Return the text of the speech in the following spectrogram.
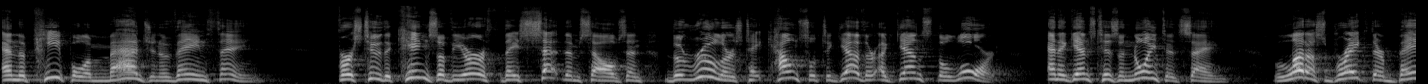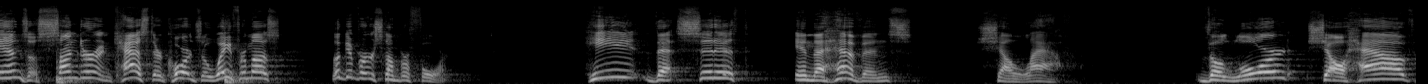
and the people imagine a vain thing? Verse 2 The kings of the earth, they set themselves, and the rulers take counsel together against the Lord and against his anointed, saying, Let us break their bands asunder and cast their cords away from us. Look at verse number 4. He that sitteth in the heavens shall laugh the Lord shall have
